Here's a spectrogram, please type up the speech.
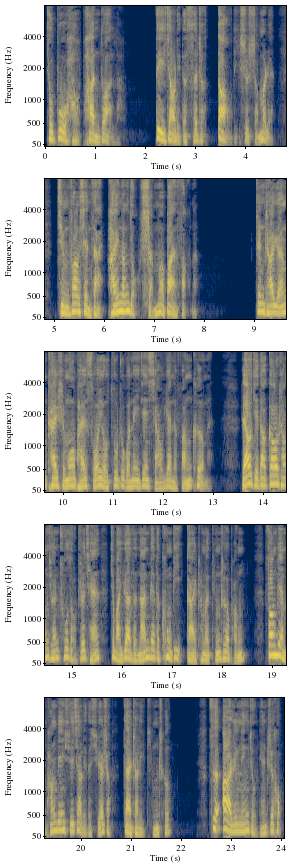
就不好判断了。地窖里的死者到底是什么人？警方现在还能有什么办法呢？侦查员开始摸排所有租住过那间小院的房客们，了解到高长全出走之前就把院子南边的空地改成了停车棚，方便旁边学校里的学生在这里停车。自2009年之后，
